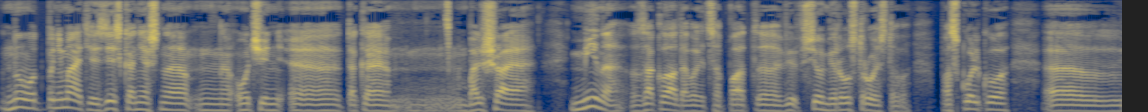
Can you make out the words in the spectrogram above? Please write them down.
Ну, вот понимаете, здесь, конечно, очень э, такая большая мина закладывается под э, все мироустройство, поскольку э,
